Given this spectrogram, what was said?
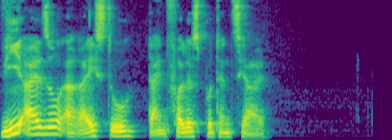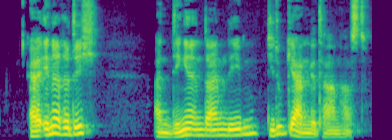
Wie also erreichst du dein volles Potenzial? Erinnere dich an Dinge in deinem Leben, die du gern getan hast,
